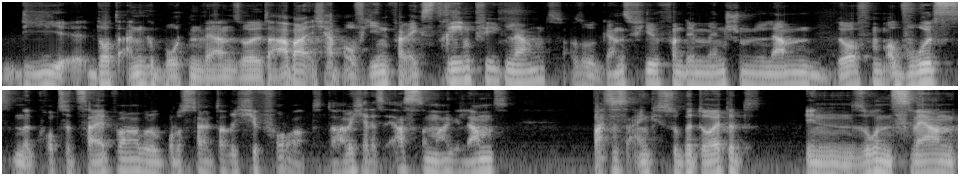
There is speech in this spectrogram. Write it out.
die dort angeboten werden sollte. Aber ich habe auf jeden Fall extrem viel gelernt. Also ganz viel von dem Menschen lernen dürfen, obwohl es eine kurze Zeit war, aber du wurdest halt da richtig gefordert. Da habe ich ja das erste Mal gelernt, was es eigentlich so bedeutet, in so einen Sphären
